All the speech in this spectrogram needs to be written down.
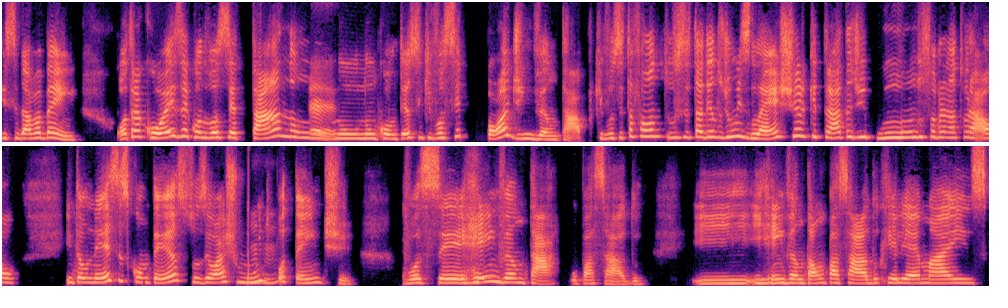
e se dava bem. Outra coisa é quando você tá num, É. num, num contexto em que você pode inventar, porque você tá falando, você tá dentro de um slasher que trata de um mundo sobrenatural. Então, nesses contextos, eu acho muito Uhum. potente você reinventar o passado. E, e reinventar um passado que ele é mais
